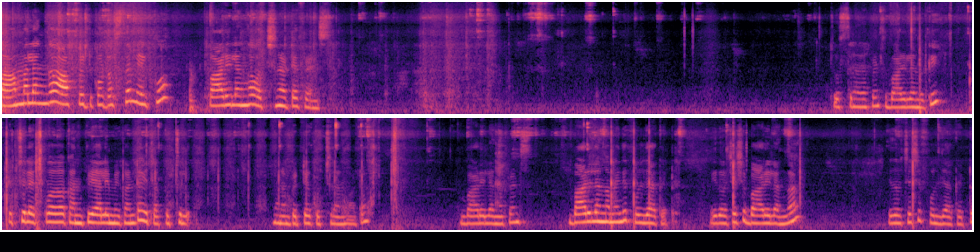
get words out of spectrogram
బామ్మలంగా హాఫ్ పెట్టుకోట్ వస్తే మీకు బాడీ లంగా వచ్చినట్టే ఫ్రెండ్స్. చూస్తున్నారా ఫ్రెండ్స్ బాడీలందుకి కుచ్చులు ఎక్కువగా కనిపించాలి మీకంటే ఇట్లా కుచ్చులు. మనం పెట్టే కుచ్చులు అనమాట బాడీ లంగా ఫ్రెండ్స్ బాడీ లంగా మీద ఫుల్ జాకెట్ ఇది వచ్చేసి బాడీ లంగా ఇది వచ్చేసి ఫుల్ జాకెట్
